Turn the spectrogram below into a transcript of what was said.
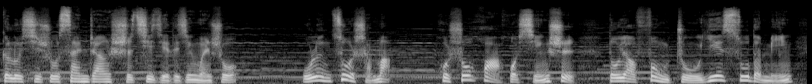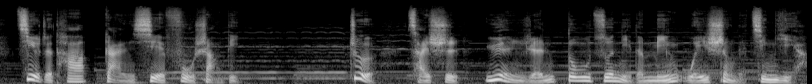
哥罗西书三章十七节的经文说：“无论做什么。”或说话或行事，都要奉主耶稣的名，借着他感谢父上帝。这才是愿人都尊你的名为圣的经义啊！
